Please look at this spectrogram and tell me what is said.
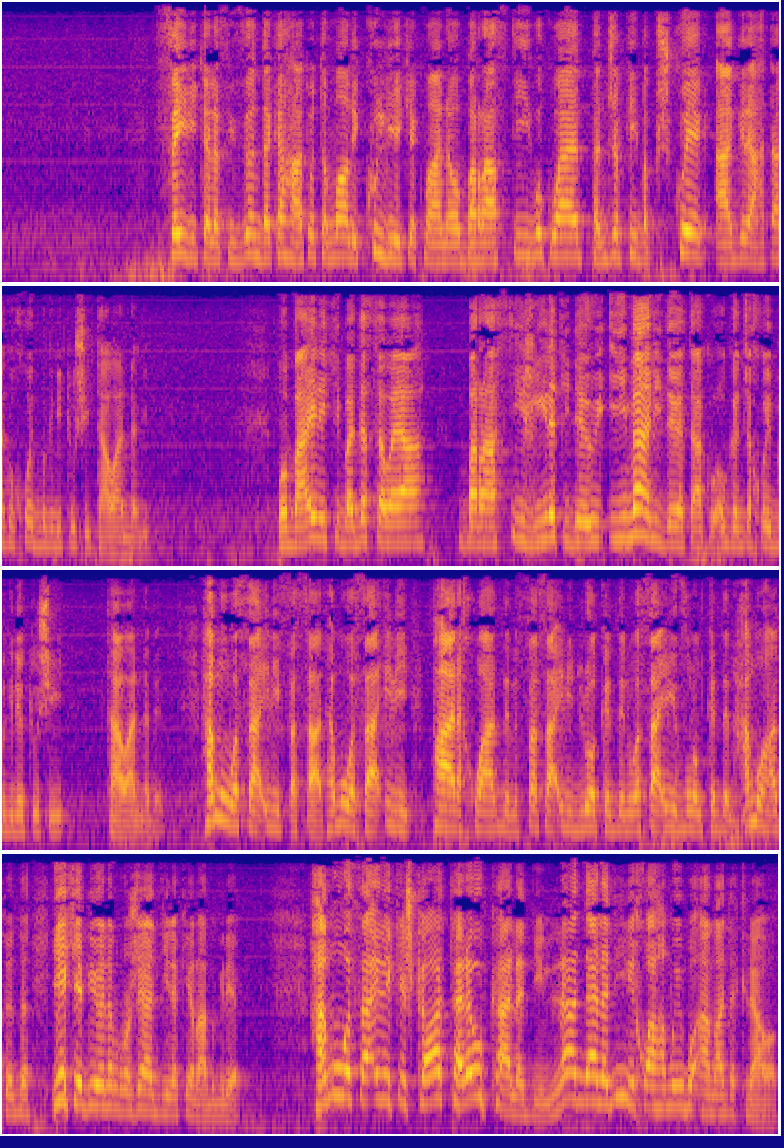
سەیری تەلەفیزیۆن دەکە هاتۆتە ماڵی کولی یەکێکمانەوە بەڕاستی وەک وایە پەنجە بکەی بە پشکۆیەک ئاگرا هەتاکو خۆت بگری تووشی تاوان دەبیت مۆبایلێکی بەدەستەوەیە بەڕاستی غیرەتی دەوی ئیمانی دەوێت تاکو ئەو گەنجە خۆی بگرێ تووشی تاوان دەبێت هەموو وەسائلی فەساد هەموو وەسائلی پارە خواردن فەسائلی درۆکردن وەسائلی ڤڵمکردن هەموو هاتۆ یەکێ بیوە لەم ڕۆژەیە دینەکەی ڕابگرێت هەموو وەسائلێکیشکەوە تەرە و کالە دین لادا لە دینی خوا هەمووی بۆ ئامادەکراوە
